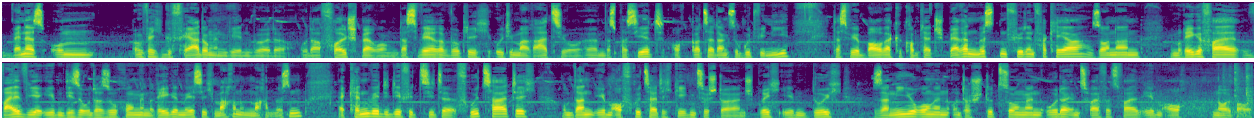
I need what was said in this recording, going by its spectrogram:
Wenn es um irgendwelche Gefährdungen gehen würde oder Vollsperrung. Das wäre wirklich Ultima Ratio. Ähm, das passiert auch Gott sei Dank so gut wie nie, dass wir Bauwerke komplett sperren müssten für den Verkehr, sondern im Regelfall, weil wir eben diese Untersuchungen regelmäßig machen und machen müssen, erkennen wir die Defizite frühzeitig, um dann eben auch frühzeitig gegenzusteuern. Sprich eben durch Sanierungen, Unterstützungen oder im Zweifelsfall eben auch Neubauten.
